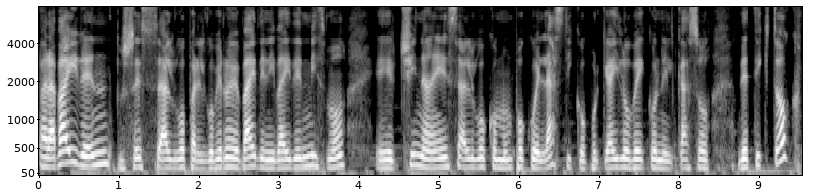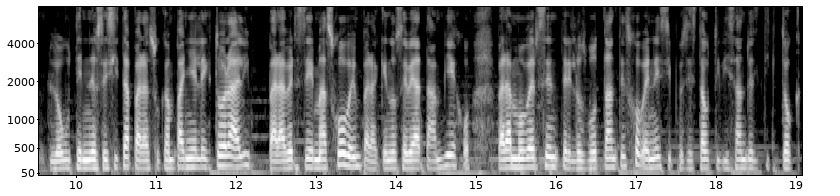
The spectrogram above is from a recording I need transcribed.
para Biden, pues es algo para el gobierno de Biden y Biden mismo, eh, China es algo como un poco elástico, porque ahí lo ve con el caso de TikTok, lo necesita para su campaña electoral y para verse más joven, para que no se vea tan viejo, para moverse entre los votantes jóvenes y pues está utilizando el TikTok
